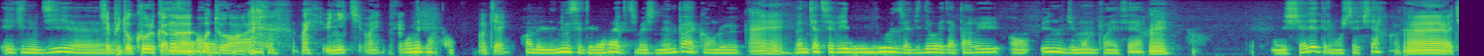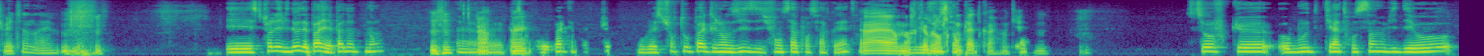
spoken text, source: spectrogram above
et qui nous dit C'est plutôt cool comme retour. ouais, unique. Ouais. on est partant. Ok. Ah, mais nous, c'était le rêve, t'imagines même pas, quand le Ouais. 24 février 2012, la vidéo est apparue en une du monde.fr, Ouais. On est chialé tellement j'étais fier. Quoi. Ouais, ouais, tu m'étonnes. ouais. Et sur les vidéos, au départ, il n'y avait pas notre nom. Mhm. Euh, Ah, parce ouais. qu'on voulait pas que ça fasse pub. On voulait surtout pas que les gens se disent ils font ça pour se faire connaître. Ouais, en On marque blanche complète, quoi. Mm. Sauf que au bout de 4 ou 5 vidéos,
